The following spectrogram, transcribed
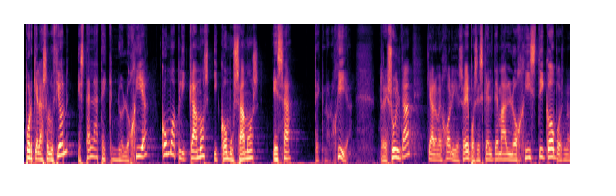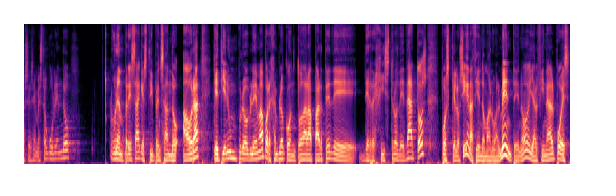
porque la solución está en la tecnología, cómo aplicamos y cómo usamos esa tecnología. Resulta que a lo mejor dices, oye, pues es que el tema logístico, pues no sé, se me está ocurriendo una empresa que estoy pensando ahora que tiene un problema, por ejemplo, con toda la parte de, registro de datos, pues que lo siguen haciendo manualmente, ¿no? Y al final, pues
